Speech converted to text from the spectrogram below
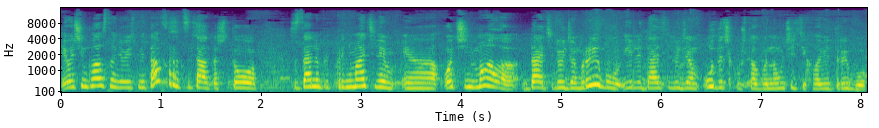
И очень классно у него есть метафора, цитата, что социальным предпринимателям э, очень мало дать людям рыбу или дать людям удочку, чтобы научить их ловить рыбу.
